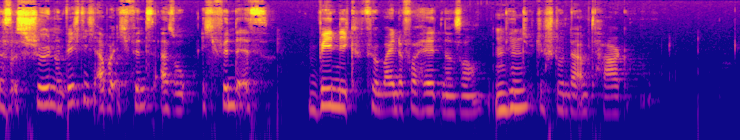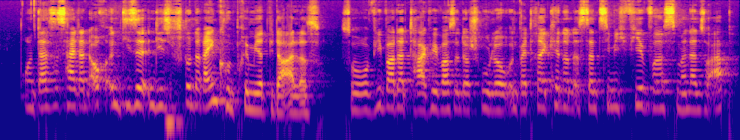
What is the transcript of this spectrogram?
Das ist schön und wichtig, aber ich finde also ich finde es wenig für meine Verhältnisse, mhm. die, die, Stunde am Tag. Und das ist halt dann auch in diese, in diese Stunde reinkomprimiert wieder alles. So, wie war der Tag, wie war es in der Schule? Und bei drei Kindern ist dann ziemlich viel, was man dann so ab,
